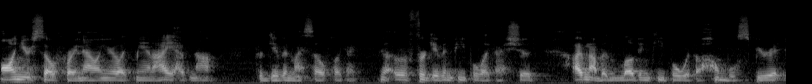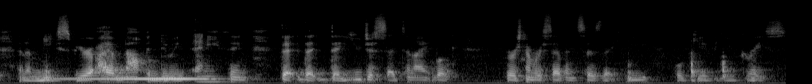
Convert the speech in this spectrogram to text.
on yourself right now and you're like, man, I have not forgiven myself like I, or forgiven people like I should. I've not been loving people with a humble spirit and a meek spirit. I have not been doing anything that, that, that you just said tonight. Look, verse number seven says that He will give you grace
